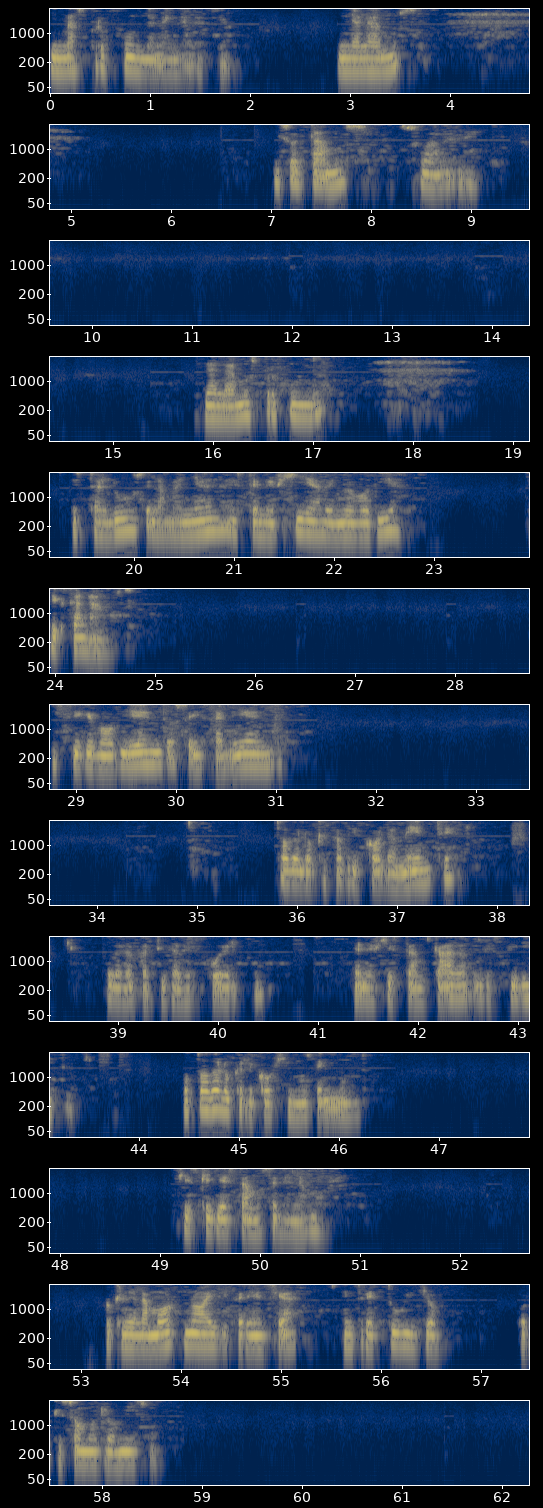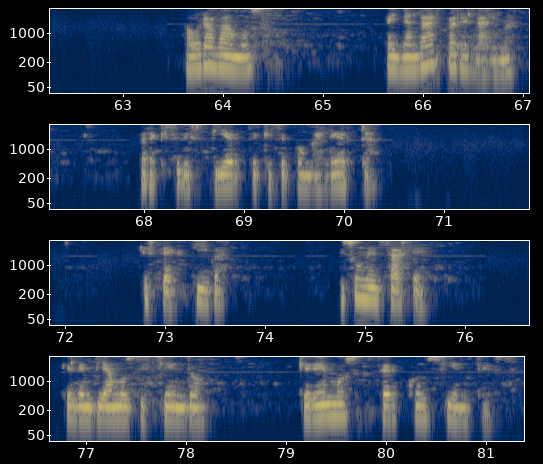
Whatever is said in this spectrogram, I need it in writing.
y más profunda la inhalación. Inhalamos y soltamos suavemente. Inhalamos profundo esta luz de la mañana, esta energía del nuevo día, y exhalamos. Y sigue moviéndose y saliendo. Todo lo que fabricó la mente, toda la fatiga del cuerpo, la energía estancada del espíritu, o todo lo que recogimos del mundo si es que ya estamos en el amor. Porque en el amor no hay diferencia entre tú y yo, porque somos lo mismo. Ahora vamos a inhalar para el alma, para que se despierte, que se ponga alerta, que esté activa. Es un mensaje que le enviamos diciendo, Queremos ser conscientes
